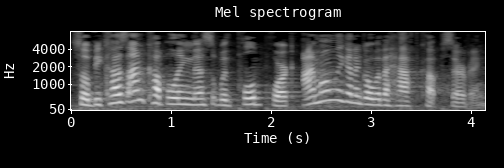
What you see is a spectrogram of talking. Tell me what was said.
So because I'm coupling this with pulled pork, I'm only going to go with a half cup serving.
